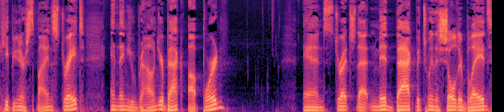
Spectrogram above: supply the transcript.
keeping your spine straight. And then you round your back upward and stretch that mid back between the shoulder blades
